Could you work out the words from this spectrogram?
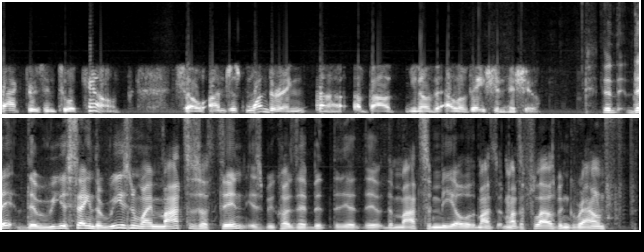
factors into account. So I'm just wondering uh, about you know the elevation issue. The, the, the, you're saying the reason why matzahs are thin is because the, the, the, the matzah meal, the matzah, matzah flour has been ground f-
